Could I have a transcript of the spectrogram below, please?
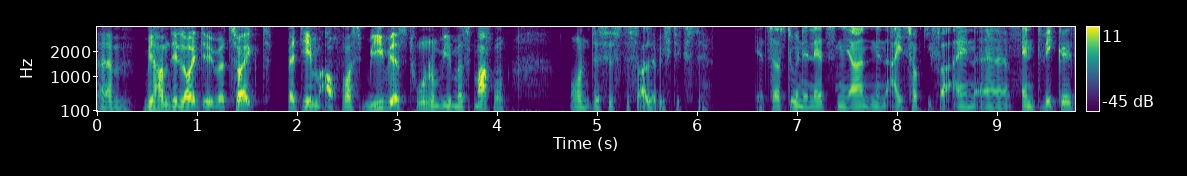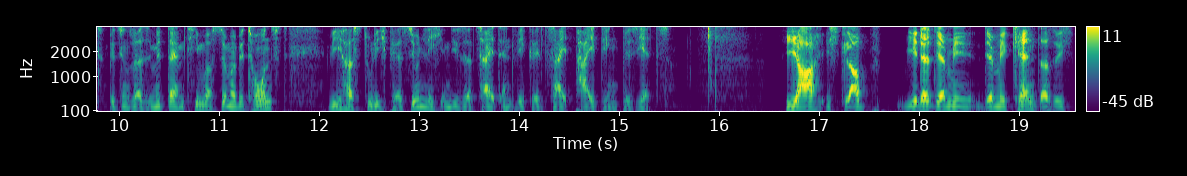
ähm, wir haben die Leute überzeugt, bei dem auch was, wie wir es tun und wie wir es machen. Und das ist das Allerwichtigste. Jetzt hast du in den letzten Jahren einen Eishockeyverein äh, entwickelt, beziehungsweise mit deinem Team, was du immer betonst. Wie hast du dich persönlich in dieser Zeit entwickelt, seit Piting bis jetzt? Ja, ich glaube, jeder, der mich, der mich kennt, also ich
